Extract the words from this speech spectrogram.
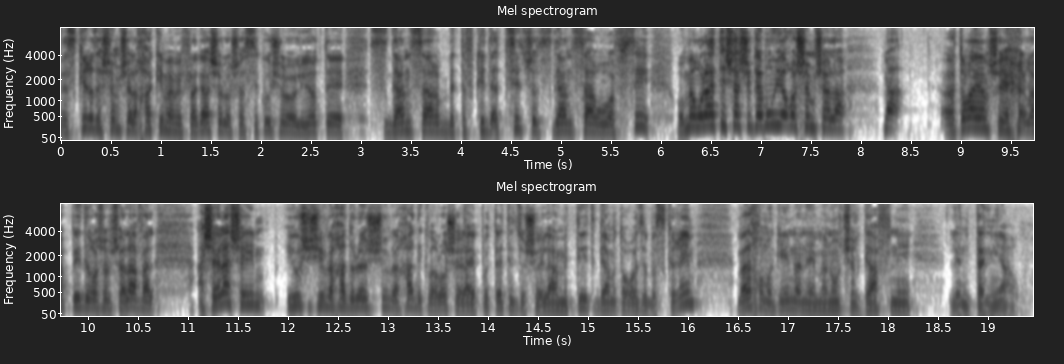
להזכיר איזה שם של הח"כים מהמפלגה שלו, שהסיכוי שלו להיות אה, סגן שר בתפקיד עציץ של סגן שר הוא אפסי, הוא אומר אולי תשאל שגם הוא יהיה ראש ממשלה. מה, רואה היום שיאיר לפיד ראש ממשלה, אבל השאלה שאם יהיו 61 או לא יהיו 61 היא כבר לא שאלה היפותטית, זו שאלה אמיתית, גם אתה רואה את זה בסקרים, ואנחנו מגיעים לנאמנות של גפני לנתניהו.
